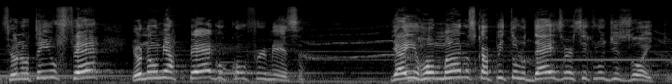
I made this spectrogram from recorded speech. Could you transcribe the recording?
Se eu não tenho fé, eu não me apego com firmeza. E aí, Romanos capítulo 10, versículo 18.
